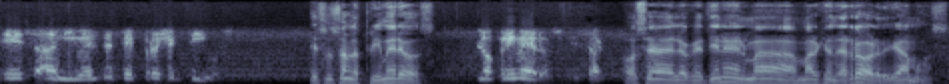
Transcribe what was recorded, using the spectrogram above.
es a nivel de test proyectivos. ¿Esos son los primeros? Los primeros, exacto. O sea, los que tienen más margen de error, digamos.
